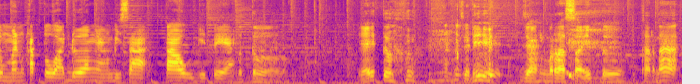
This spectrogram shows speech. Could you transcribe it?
cuman ketua doang yang bisa tahu gitu ya? Betul. Ya itu. Jadi jangan merasa itu. Karena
